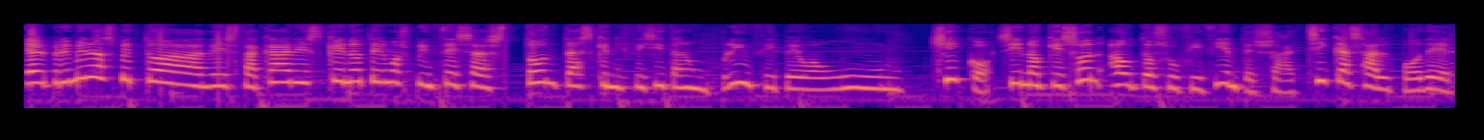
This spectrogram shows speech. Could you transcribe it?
El primer aspecto a destacar es que no tenemos princesas tontas que necesitan un príncipe o un chico, sino que son autosuficientes, o sea, chicas al poder.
